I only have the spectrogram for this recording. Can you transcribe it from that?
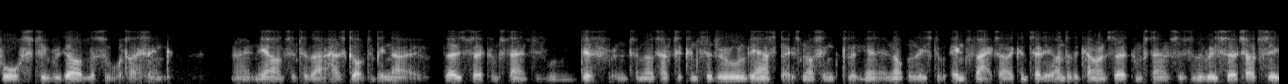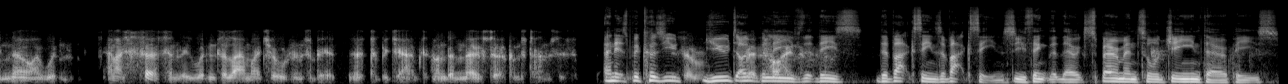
forced to, regardless of what I think? Right? The answer to that has got to be no. Those circumstances would be different, and I'd have to consider all of the aspects, not, inclu- you know, not the least of. In fact, I can tell you, under the current circumstances of the research I've seen, no, I wouldn't, and I certainly wouldn't allow my children to be uh, to be jabbed under no circumstances. And it's because you you don't believe that these the vaccines are vaccines. You think that they're experimental gene therapies,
